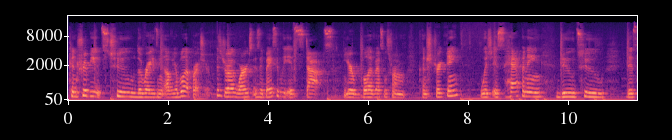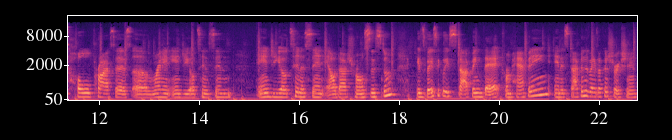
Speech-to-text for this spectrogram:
contributes to the raising of your blood pressure. This drug works is it basically it stops your blood vessels from constricting, which is happening due to this whole process of renin angiotensin angiotensin aldosterone system. It's basically stopping that from happening and it's stopping the vasoconstriction,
